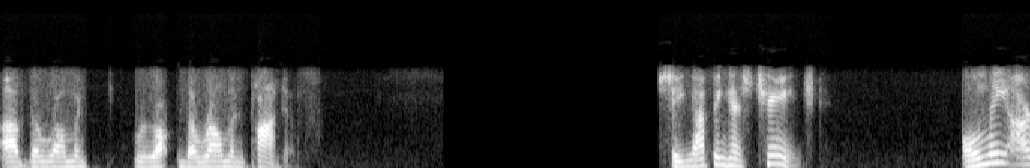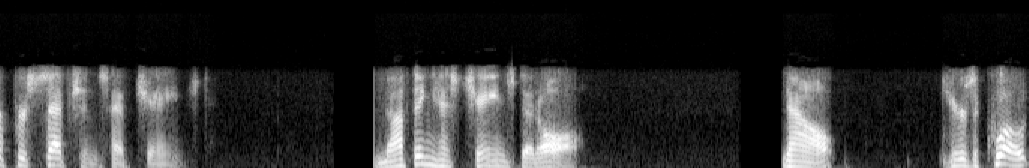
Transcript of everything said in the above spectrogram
of the Roman, the Roman pontiff. See, nothing has changed. Only our perceptions have changed. Nothing has changed at all. Now, here's a quote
